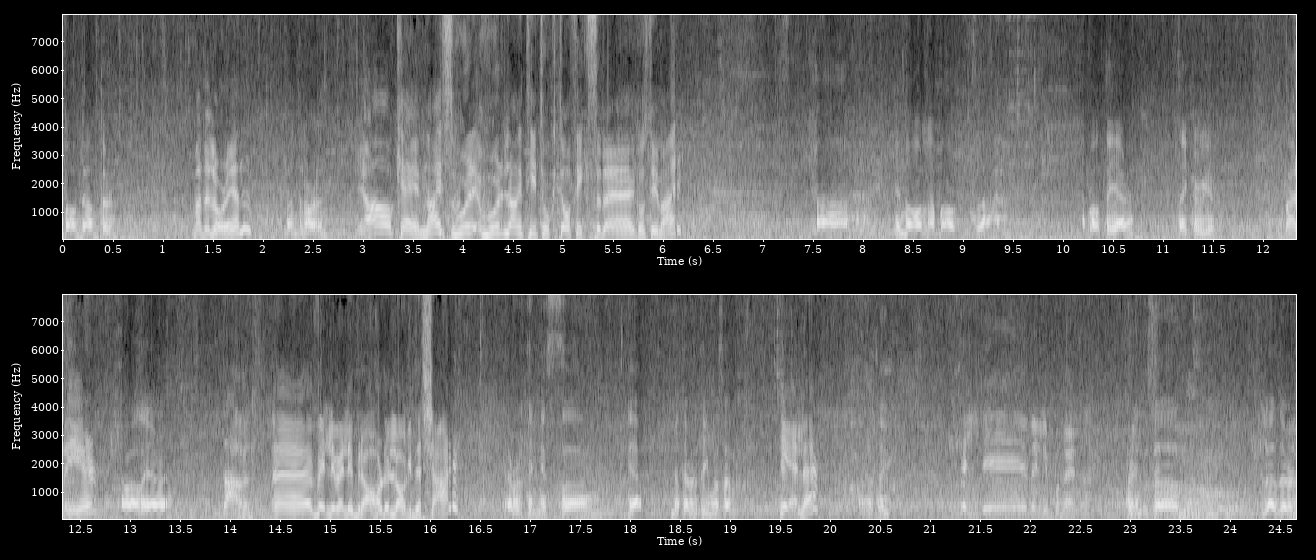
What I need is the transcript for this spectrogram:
bounty hunter, Mandalorian? Mandalorian. Ja, ok, nice. Hvor, hvor lang tid tok det å fikse det kostymet her? In all about uh, about a year. Take or give. Bare year? About a year. Yeah. Dæven. Uh, veldig, veldig bra. Har du laget det sjæl? Everything is uh, yeah. Made everything myself. Hele? Everything. Veldig, veldig imponerende. Print, uh, leather.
